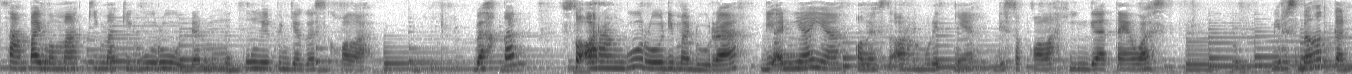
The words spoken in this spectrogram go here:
sampai memaki-maki guru dan memukuli penjaga sekolah. Bahkan seorang guru di Madura dianiaya oleh seorang muridnya di sekolah hingga tewas. Miris banget kan?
